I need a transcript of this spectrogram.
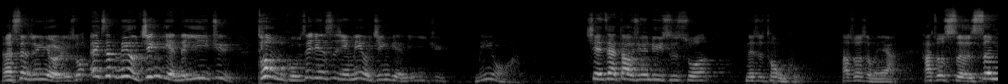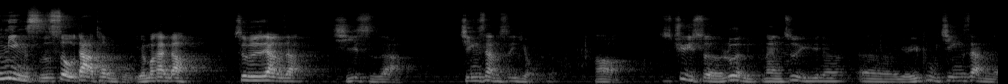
啊，甚至于有人说，哎，这没有经典的依据，痛苦这件事情没有经典的依据，没有啊。现在道轩律师说那是痛苦，他说什么样？他说舍生命时受大痛苦，有没有看到？是不是这样子啊？其实啊，经上是有的啊。据舍论，乃至于呢，呃，有一部经上呢，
